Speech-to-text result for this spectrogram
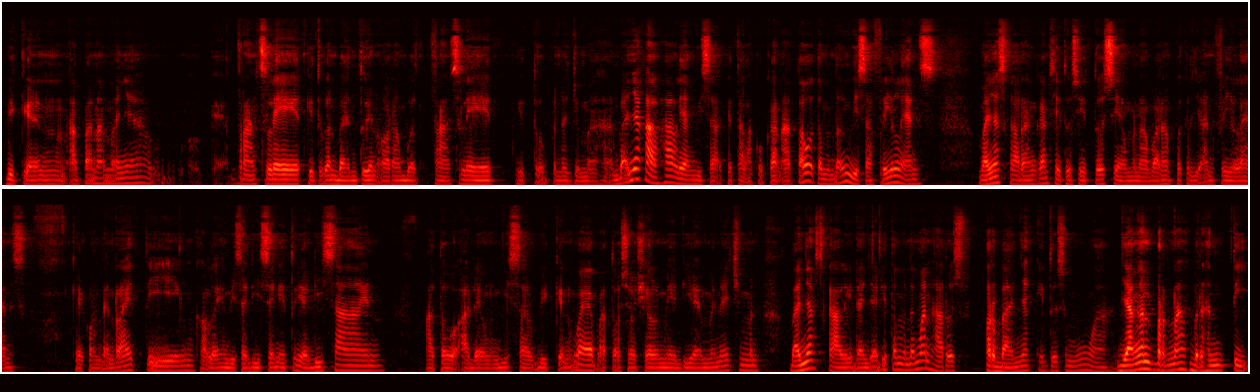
bikin apa namanya translate gitu kan bantuin orang buat translate gitu penerjemahan. Banyak hal-hal yang bisa kita lakukan atau teman-teman bisa freelance. Banyak sekarang kan situs-situs yang menawarkan pekerjaan freelance kayak content writing kalau yang bisa desain itu ya desain atau ada yang bisa bikin web atau social media management banyak sekali. Dan jadi teman-teman harus perbanyak itu semua. Jangan pernah berhenti.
